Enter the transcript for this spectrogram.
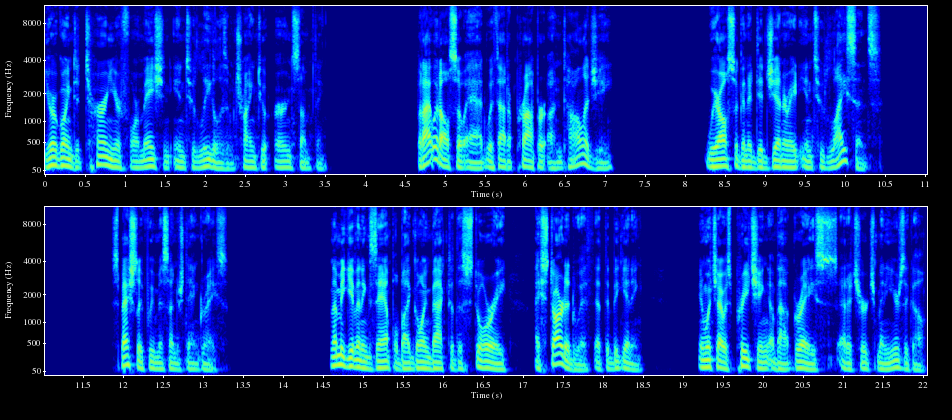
you're going to turn your formation into legalism, trying to earn something. But I would also add, without a proper ontology, we're also going to degenerate into license, especially if we misunderstand grace. Let me give an example by going back to the story I started with at the beginning, in which I was preaching about grace at a church many years ago.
